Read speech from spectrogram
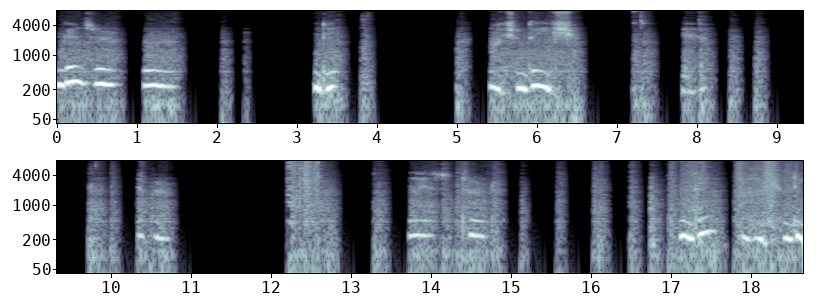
Гедже. м, Куди? А, сюди. Е. Ага, сюди.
